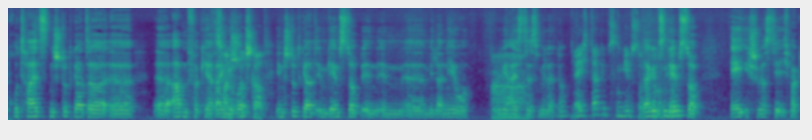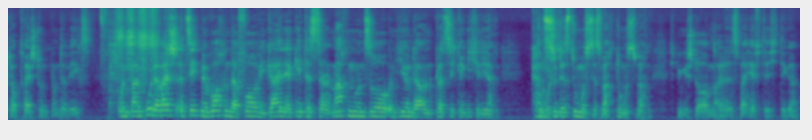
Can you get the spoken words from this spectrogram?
brutalsten Stuttgarter äh, äh, Abendverkehr reingerutscht. Stuttgart. In Stuttgart im GameStop in, im äh, Milaneo. Ah. Wie heißt das? Mil Echt? Da gibt es einen GameStop. Da gibt es einen GameStop. Ey, ich schwör's dir, ich war glaub drei Stunden unterwegs. Und mein Bruder weiß, erzählt mir Wochen davor, wie geil er geht das da machen und so und hier und da und plötzlich krieg ich hier die Nach Kannst du, du das? Du musst das machen, du musst es machen. Ich bin gestorben, Alter, das war heftig, Digga.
